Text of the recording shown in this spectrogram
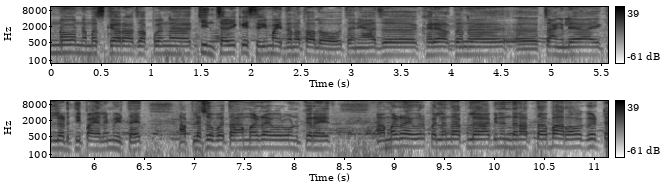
मित्रांनो नमस्कार. आज आपण चिंचाळी केसरी मैदानात आलो आहोत आणि आज खऱ्या अर्थानं चांगल्या एक लढती पाहायला मिळत आहेत आपल्यासोबत अमर ड्रायव्हर ओणकर आहेत. अमर ड्रायव्हर पहिल्यांदा आपलं अभिनंदन. आत्ता बारावा गट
